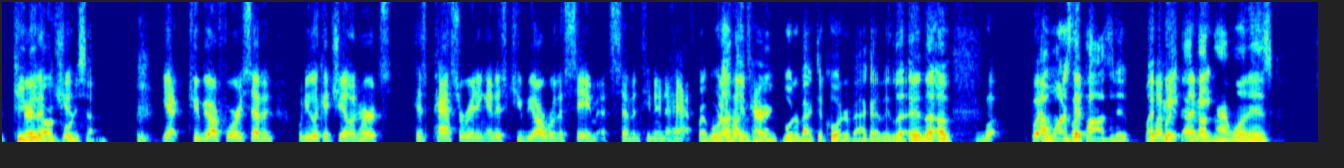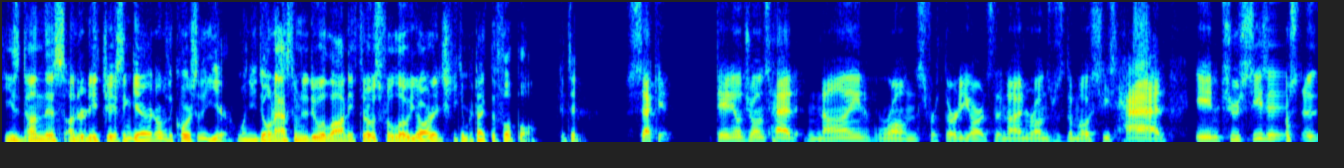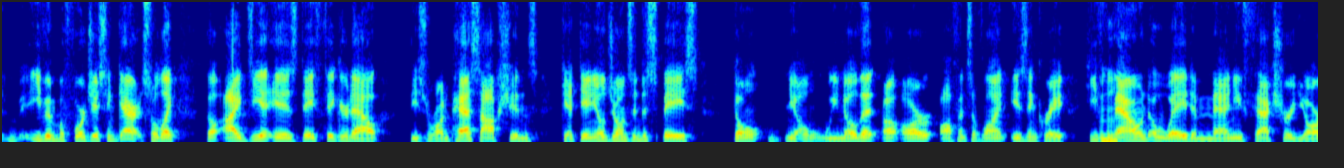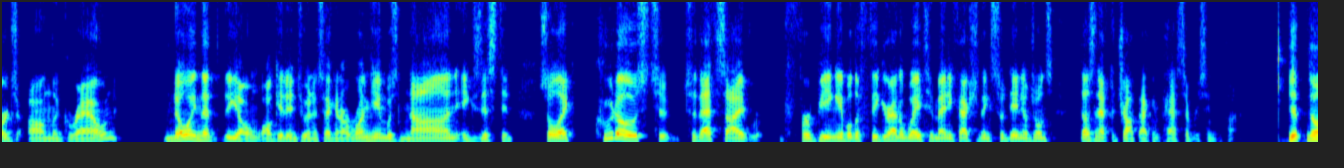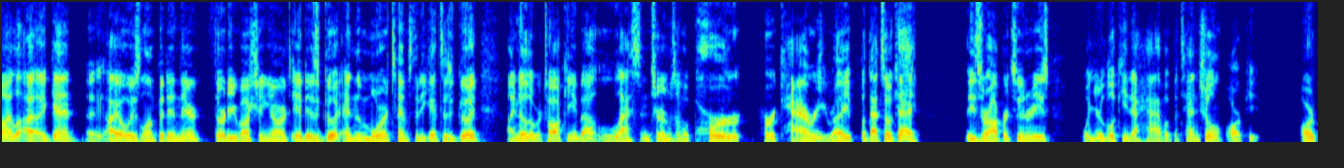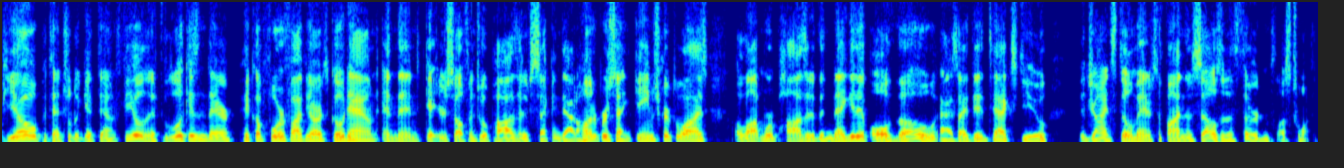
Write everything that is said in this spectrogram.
QBR 47. Yeah, QBR 47. When you look at Jalen Hurts, his passer rating and his QBR were the same at 17 and a half. Right, but we're not comparing ter- quarterback to quarterback. I mean, and, uh, but, but, I want to stay positive. My pushback on that one is he's done this underneath Jason Garrett over the course of the year. When you don't ask him to do a lot and he throws for low yardage, he can protect the football. Continue. Second, Daniel Jones had nine runs for 30 yards. The nine runs was the most he's had in two seasons, uh, even before Jason Garrett. So, like, the idea is they figured out these run pass options, get Daniel Jones into space. Don't, you know, we know that uh, our offensive line isn't great. He mm-hmm. found a way to manufacture yards on the ground, knowing that, you know, I'll get into in a second. Our run game was non existent. So, like, kudos to to that side for being able to figure out a way to manufacture things so Daniel Jones doesn't have to drop back and pass every single time. Yep. No, I, I, again, I always lump it in there. 30 rushing yards, it is good. And the more attempts that he gets is good. I know that we're talking about less in terms of a per per carry, right? But that's okay. These are opportunities when you're looking to have a potential RP, RPO, potential to get downfield. And if the look isn't there, pick up four or five yards, go down, and then get yourself into a positive second down. 100% game script wise, a lot more positive than negative. Although, as I did text you, the Giants still managed to find themselves in a third and plus 20.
